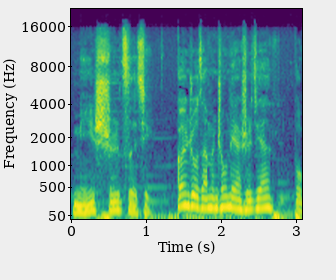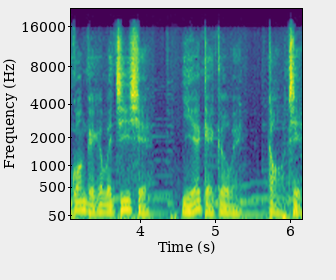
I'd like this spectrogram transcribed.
迷失自己。关注咱们充电时间，不光给各位鸡血，也给各位告诫。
